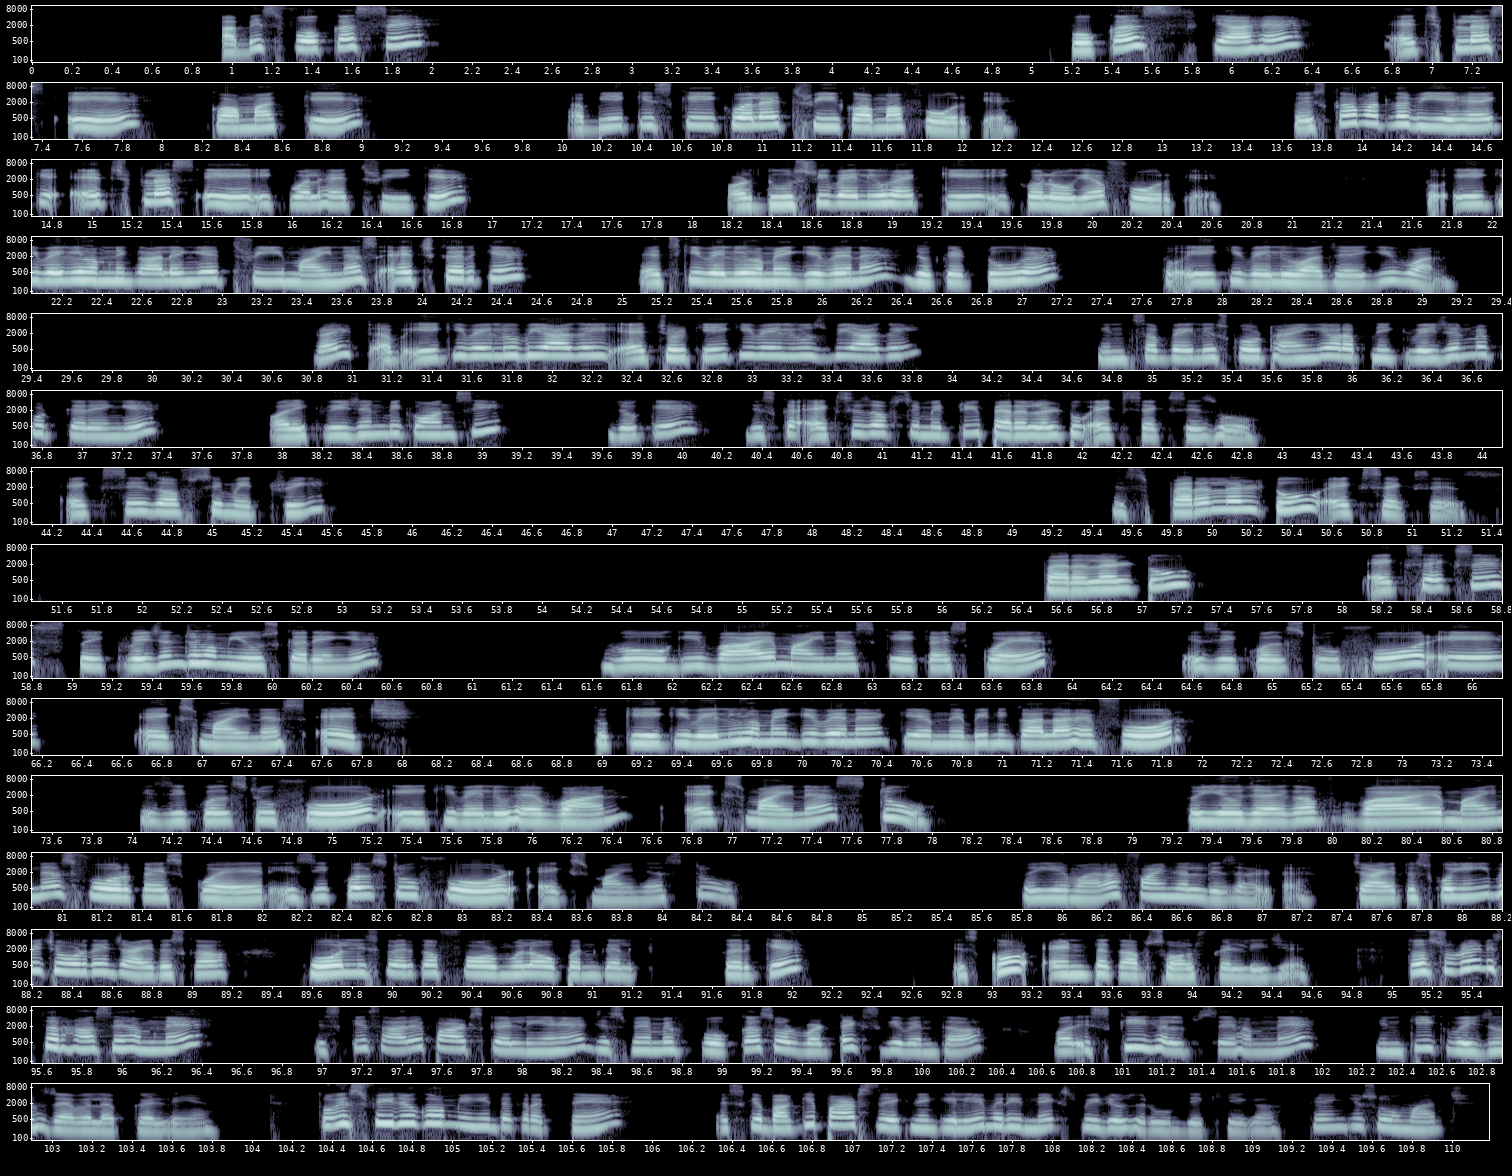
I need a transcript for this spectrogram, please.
अब इस फोकस से फोकस क्या है? एच प्लस ए कॉमा के अब ये किसके इक्वल है? थ्री कॉमा फोर के. तो इसका मतलब ये है कि एच प्लस ए इक्वल है थ्री के और दूसरी वैल्यू है के इक्वल हो गया फोर के. तो ए की वैल्यू हम निकालेंगे थ्री माइनस एच करके। एच की वैल्यू हमें गिवन है, जो कि टू है तो ए की वैल्यू आ जाएगी वन राइट right? अब ए की वैल्यू भी आ गई एच और के की वैल्यूज़ भी आ गई। इन सब वैल्यूज़ को उठाएँगे और अपनी इक्वेजन में पुट करेंगे। और इक्वेजन भी कौन सी? जो कि जिसका axis of symmetry parallel to x axis हो। Axis of symmetry is parallel to x axis parallel to x axis तो इक्वेशन जो हम यूज़ करेंगे वो होगी y माइनस के का square is equals to four a x minus h तो k की वैल्यू हमें गिवन है कि हमने भी निकाला है four is equals to four a की वैल्यू है वन एक्स माइनस टू. तो ये हो जाएगा y माइनस फोर का square is equals to four x minus two. तो ये हमारा फाइनल रिज़ल्ट है। चाहे तो इसको यहीं पे छोड़ दें, चाहे तो इसका होल स्क्वायर का फॉर्मूला ओपन कर, करके इसको एंड तक आप सॉल्व कर लीजिए। तो स्टूडेंट इस तरह से हमने इसके सारे पार्ट्स कर लिए हैं, जिसमें हमें फोकस और वर्टेक्स गिवन था, और इसकी हेल्प से हमने इनकी इक्वेशंस डेवलप कर लिए हैं। तो इस वीडियो को हम यहीं तक रखते हैं। इसके बाकी पार्ट्स देखने के लिए मेरी नेक्स्ट वीडियो ज़रूर देखिएगा। Thank you so much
